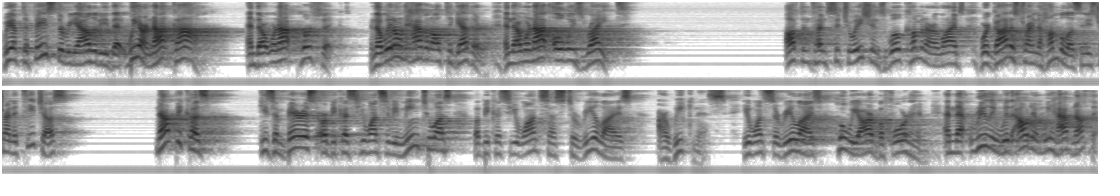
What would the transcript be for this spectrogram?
We have to face the reality that we are not God and that we're not perfect and that we don't have it all together and that we're not always right. Oftentimes, situations will come in our lives where God is trying to humble us and He's trying to teach us, not because He's embarrassed or because He wants to be mean to us, but because He wants us to realize our weakness. He wants to realize who we are before Him and that really without Him we have nothing.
